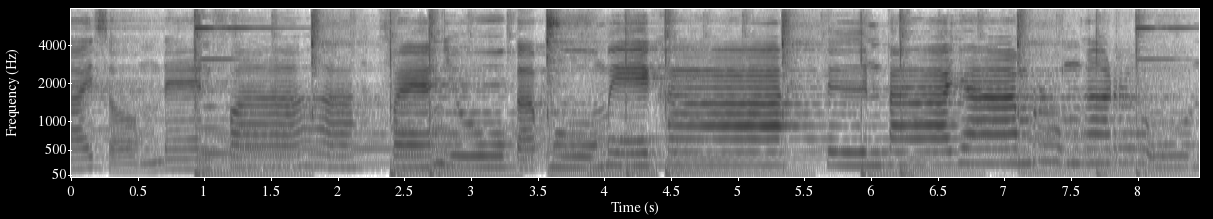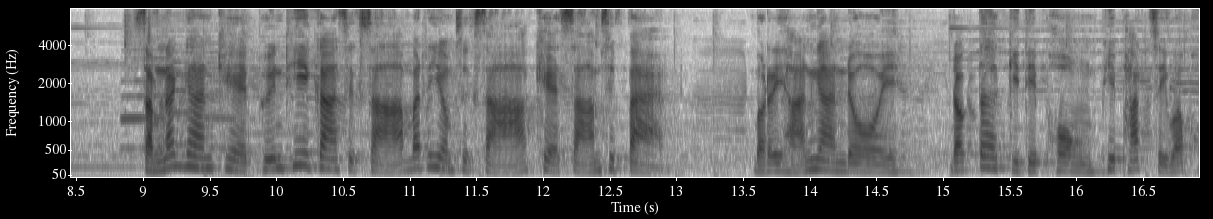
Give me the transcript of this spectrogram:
ายส่งแดนฟ้าแฝงอยู่กับหมู่เมฆาตื่นตายามรุ่งอรุณสำนักงานเขตพื้นที่การศึกษามัธยมศึกษาเขต 38 บริหารงานโดย ดรกิติพงศ์พิพัฒน์ศิวพ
